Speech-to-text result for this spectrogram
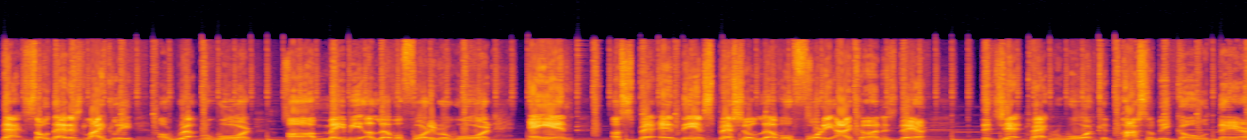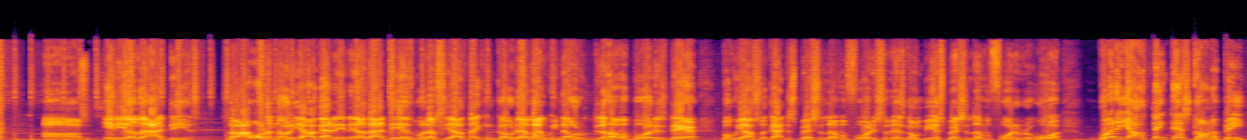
that so that is likely a rep reward, uh, maybe a level 40 reward, and a spe and then special level 40 icon is there. The jetpack reward could possibly go there. Um, any other ideas? So I want to know y'all got any other ideas? What else y'all think can go there? Like we know the hoverboard is there, but we also got the special level 40, so there's gonna be a special level 40 reward. What do y'all think that's gonna be?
